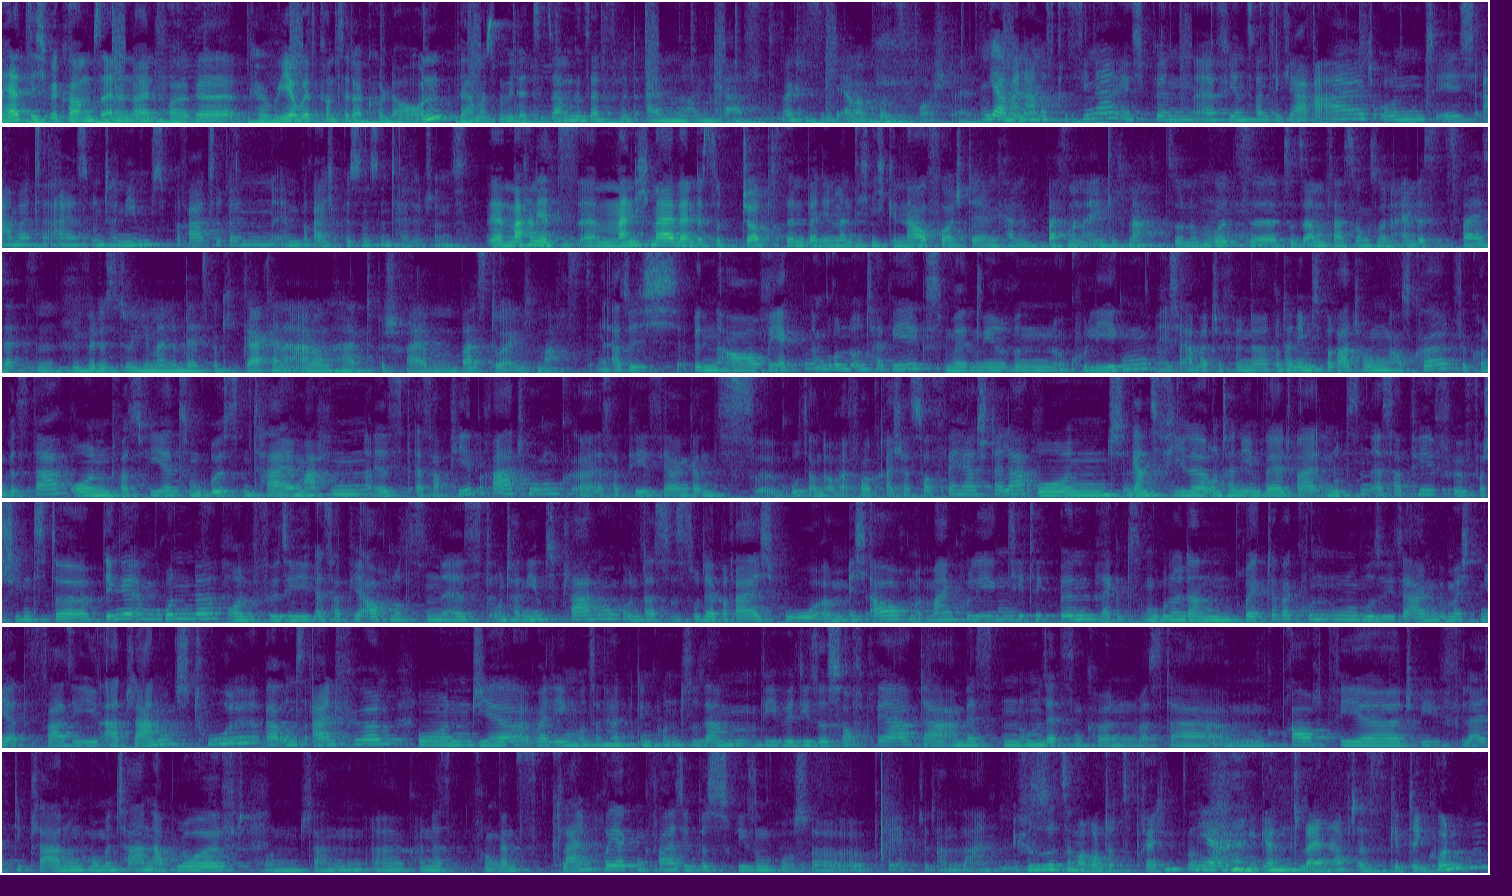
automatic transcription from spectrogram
Herzlich willkommen zu einer neuen Folge Career with Consider Cologne. Wir haben uns mal wieder zusammengesetzt mit einem neuen Gast. Möchtest du dich einmal kurz vorstellen? Ja, mein Name ist Christina, ich bin äh, 24 Jahre alt und ich arbeite als Unternehmensberaterin im Bereich Business Intelligence. Wir machen jetzt äh, manchmal, wenn das so Jobs sind, bei denen man sich nicht genau vorstellen kann, was man eigentlich macht, so eine mhm. kurze Zusammenfassung, so in ein bis zwei Sätzen. Wie würdest du jemandem, der jetzt wirklich gar keine Ahnung hat, beschreiben, was du eigentlich machst? Also ich bin auf Projekten im Grunde unterwegs mit mehreren mehreren Kollegen. Ich arbeite für eine Unternehmensberatung aus Köln, für Convista. Und was wir zum größten Teil machen, ist SAP-Beratung. Äh, SAP ist ja ein ganz äh, großer und auch erfolgreicher Softwarehersteller. Und ganz viele Unternehmen weltweit nutzen SAP für verschiedenste Dinge im Grunde. Und wofür sie SAP auch nutzen, ist Unternehmensplanung. Und das ist so der Bereich, wo ähm, ich auch mit meinen Kollegen tätig bin. Da gibt es im Grunde dann Projekte bei Kunden, wo sie sagen, wir möchten jetzt quasi eine Art Planungstool bei uns einführen. Und wir überlegen uns dann halt mit den Kunden zusammen, wie wir diese Software da am besten umsetzen können, was da ähm, gebraucht wird, wie vielleicht die Planung momentan abläuft. Und dann äh, können das von ganz kleinen Projekten quasi bis riesengroße äh, Projekte dann sein. Ich versuche es jetzt nochmal runterzubrechen, so. ja. ganz kleinhaft. Also es gibt den Kunden,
